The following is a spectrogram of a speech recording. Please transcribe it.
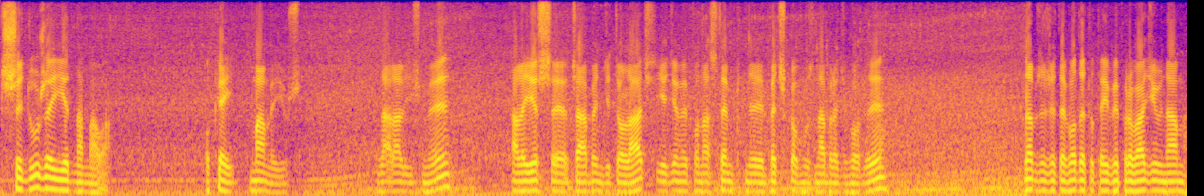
Trzy duże i jedna mała. Ok, mamy już. Zalaliśmy, ale jeszcze trzeba będzie dolać. Jedziemy po następny beczkowóz nabrać wody. Dobrze, że tę wodę tutaj wyprowadził nam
